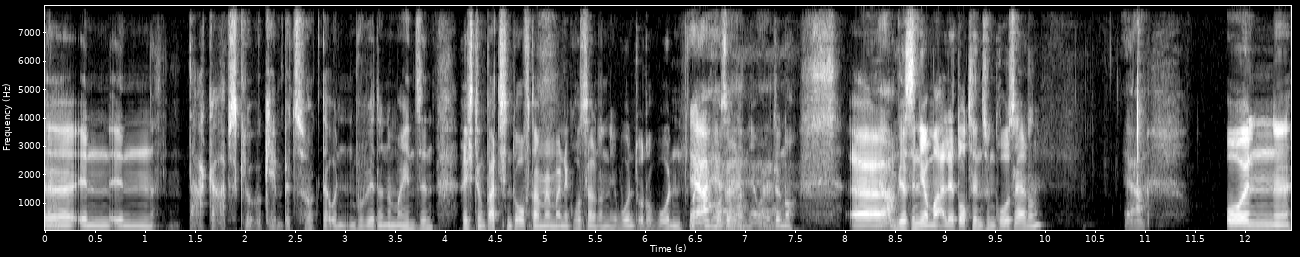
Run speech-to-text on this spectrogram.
Äh, in, in, da gab es, glaube ich, keinen Bezirk da unten, wo wir dann immer hin sind. Richtung Batschendorf, da haben ja meine Großeltern gewohnt oder wohnen. Meine Ja, ja, Großeltern ja, ja, ja. heute noch. Äh, und Wir sind ja mal alle dorthin zum Großeltern. Ja. Und äh,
